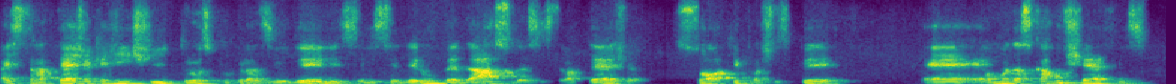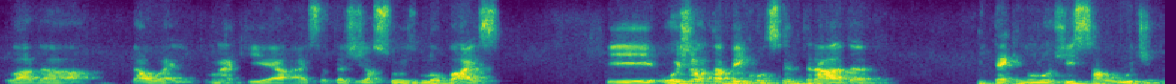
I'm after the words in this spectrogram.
A estratégia que a gente trouxe para o Brasil deles, eles cederam um pedaço dessa estratégia só aqui para a XP, é, é, uma das carro-chefes lá da, da Wellington, né? Que é a estratégia de ações globais. E hoje ela está bem concentrada em tecnologia e saúde.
